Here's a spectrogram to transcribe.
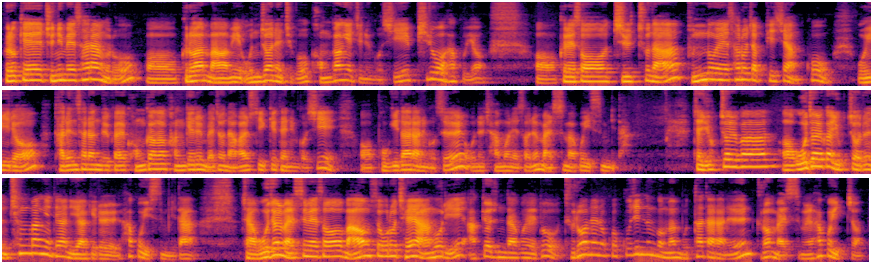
그렇게 주님의 사랑으로 어, 그러한 마음이 온전해지고 건강해지는 것이 필요하고요. 어, 그래서 질투나 분노에 사로잡히지 않고 오히려 다른 사람들과의 건강한 관계를 맺어 나갈 수 있게 되는 것이 어, 복이다라는 것을 오늘 잠언에서는 말씀하고 있습니다. 자, 6절과 어, 5절과 6절은 책망에 대한 이야기를 하고 있습니다. 자, 5절 말씀에서 마음속으로 제 아무리 아껴준다고 해도 드러내놓고 꾸짖는 것만 못하다라는 그런 말씀을 하고 있죠.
